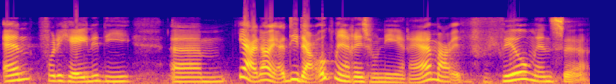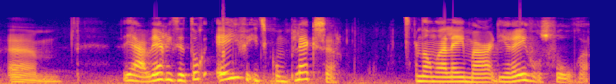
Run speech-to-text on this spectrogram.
En voor degene die, ehm, ja, nou ja, die daar ook mee resoneren. Hè? Maar veel mensen um, ja, werkt het toch even iets complexer dan alleen maar die regels volgen.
